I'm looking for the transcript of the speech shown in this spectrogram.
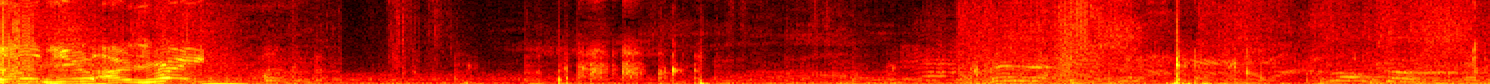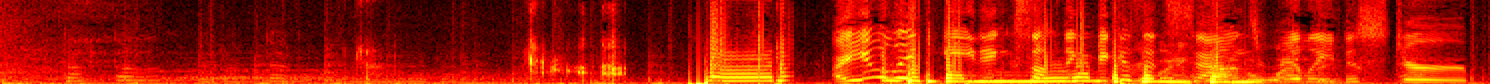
I was right. Are you like eating something because it sounds really disturbed?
